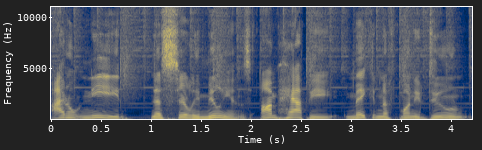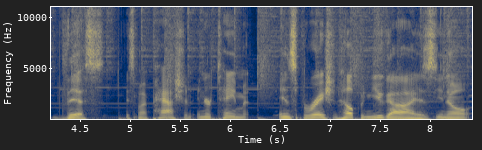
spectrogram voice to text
I don't need necessarily millions. I'm happy making enough money doing this. It's my passion, entertainment, inspiration, helping you guys. You know,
